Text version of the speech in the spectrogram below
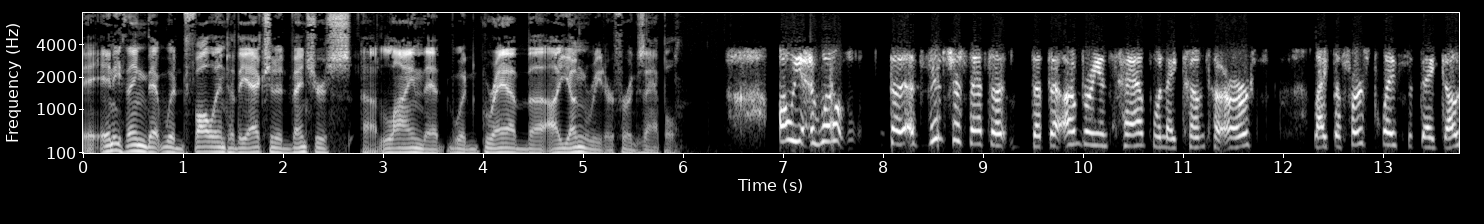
anything that would fall into the action adventures uh, line that would grab uh, a young reader, for example? Oh yeah, well the adventures that the that the Umbrians have when they come to Earth like the first place that they go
